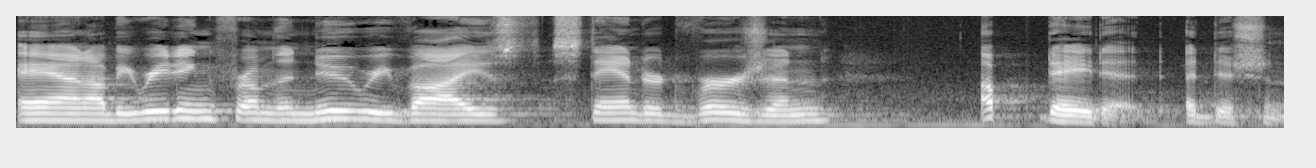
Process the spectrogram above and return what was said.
and I'll be reading from the New Revised Standard Version, updated edition.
